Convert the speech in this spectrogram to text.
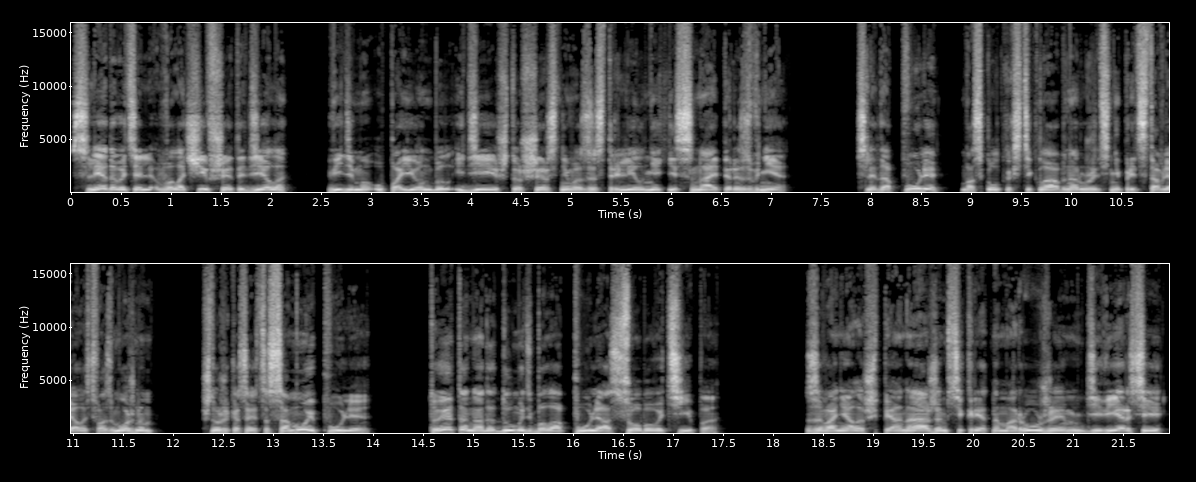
Следователь, волочивший это дело, видимо, упоен был идеей, что Шерстнева застрелил некий снайпер извне. Следа пули в осколках стекла обнаружить не представлялось возможным. Что же касается самой пули, то это, надо думать, была пуля особого типа. Завоняло шпионажем, секретным оружием, диверсией.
